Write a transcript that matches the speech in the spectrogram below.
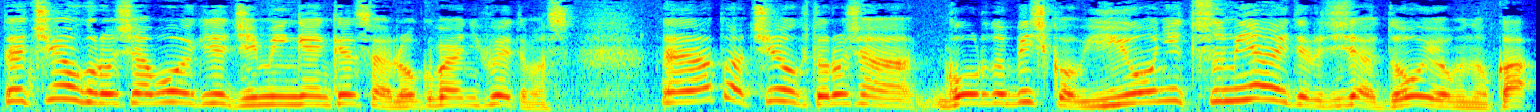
で、中国、ロシア貿易で人民元決済は6倍に増えてます。で、あとは中国とロシア、ゴールド備蓄を異様に積み上げている事態をどう読むのか、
